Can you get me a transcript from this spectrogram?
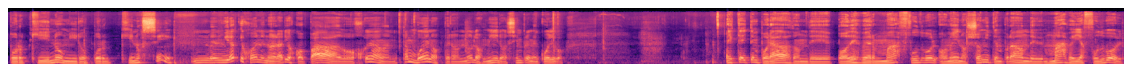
porque no miro, porque no sé. Mirá que juegan en horarios copados, juegan, están buenos, pero no los miro, siempre me cuelgo. Es que hay temporadas donde podés ver más fútbol o menos. Yo mi temporada donde más veía fútbol.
